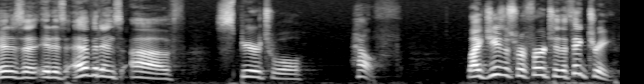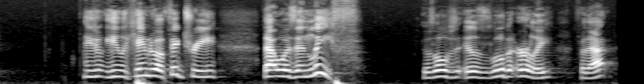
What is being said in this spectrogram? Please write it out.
It is, a, it is evidence of spiritual health. Like Jesus referred to the fig tree. He, he came to a fig tree that was in leaf. It was, little, it was a little bit early for that.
